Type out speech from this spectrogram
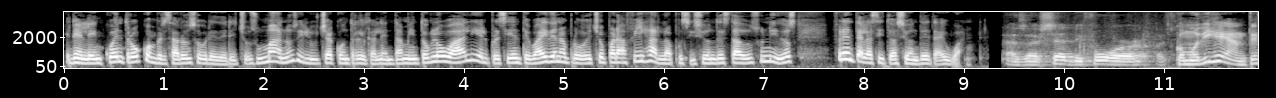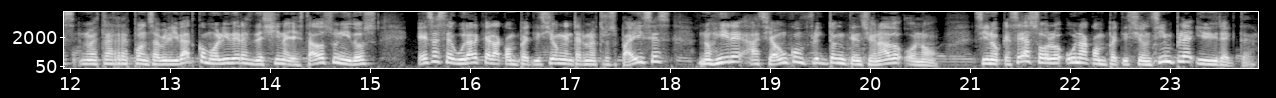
En el encuentro conversaron sobre derechos humanos y lucha contra el calentamiento global y el presidente Biden aprovechó para fijar la posición de Estados Unidos frente a la situación de Taiwán. Como dije antes, nuestra responsabilidad como líderes de China y Estados Unidos es asegurar que la competición entre nuestros países no gire hacia un conflicto intencionado o no, sino que sea solo una competición simple y directa.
